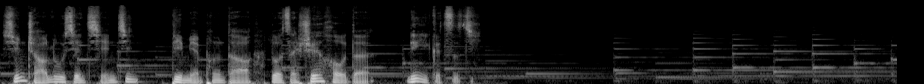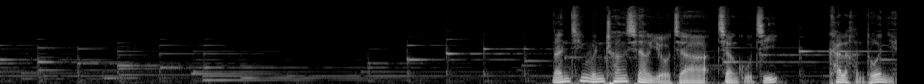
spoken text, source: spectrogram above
寻找路线前进，避免碰到落在身后的另一个自己。南京文昌巷有家酱骨鸡，开了很多年，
